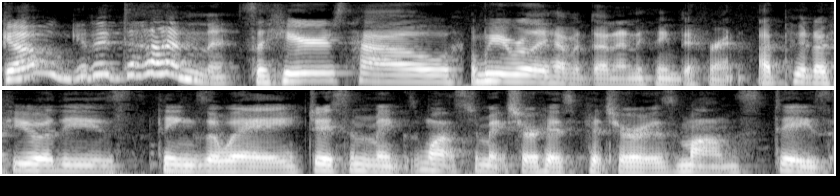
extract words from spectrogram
Go, get it done. So here's how, we really haven't done anything different. I put a few of these things away. Jason makes wants to make sure his picture of his mom stays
